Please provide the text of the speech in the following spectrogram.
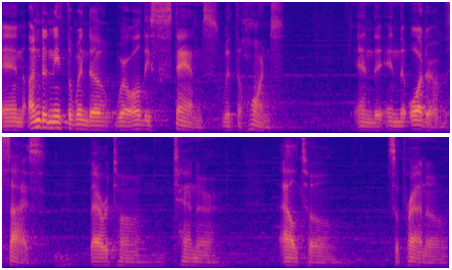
And underneath the window were all these stands with the horns in the, in the order of the size baritone, tenor, alto, soprano,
